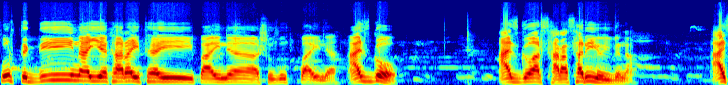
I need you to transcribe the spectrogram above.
প্রত্যেক দিন আইয়ে খারাই থাই পাই না সুযোগ পাই না। আজগো আজগো আর সারাসারি হইবে না। আজ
